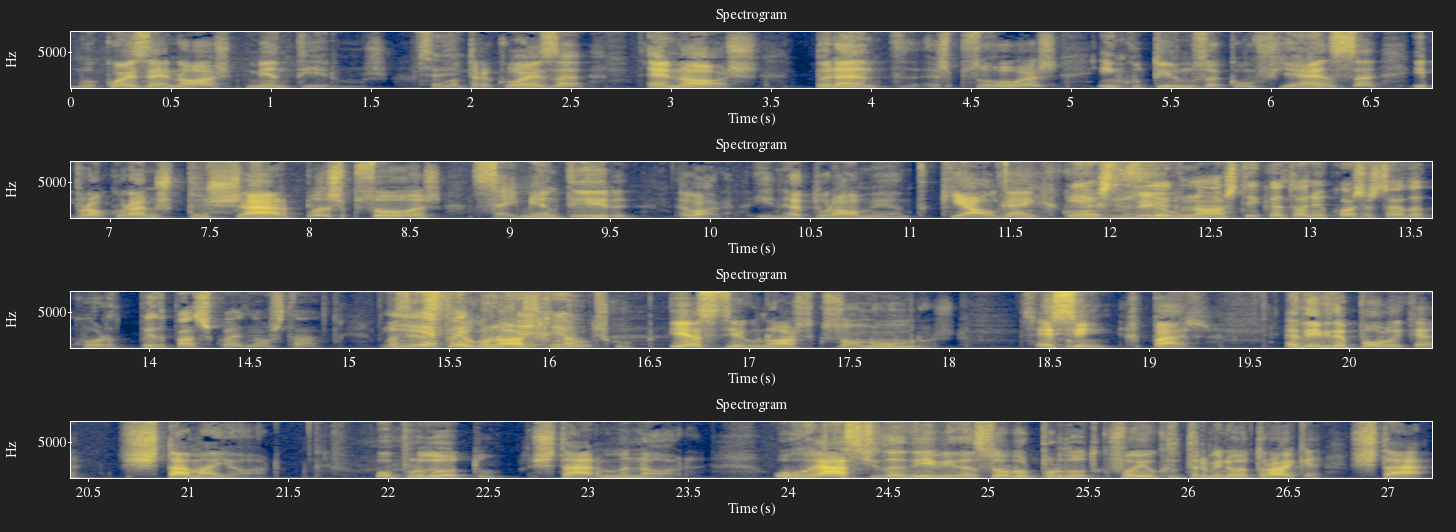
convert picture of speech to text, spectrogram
Uma coisa é nós mentirmos. Outra coisa é nós perante as pessoas, incutirmos a confiança e procurarmos puxar pelas pessoas, sem mentir. Agora, e naturalmente, que alguém que conduziu... Este diagnóstico, António Costa está de acordo, Pedro Passos Coelho não está. Mas e esse é diagnóstico, não, desculpe, esse diagnóstico são números. É assim, repare, a dívida pública está maior, o produto está menor. O rácio da dívida sobre o produto, que foi o que determinou a Troika, está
